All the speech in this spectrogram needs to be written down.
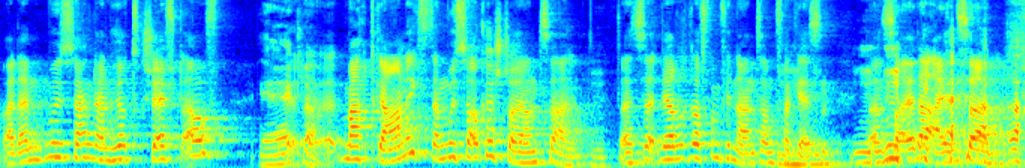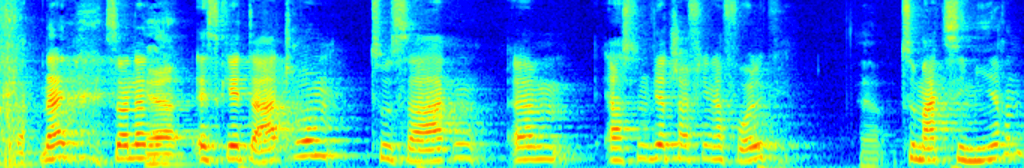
weil dann muss ich sagen, dann hört das Geschäft auf, Ja, klar. äh, macht gar nichts, dann muss ihr auch keine Steuern zahlen. Das werdet ihr vom Finanzamt vergessen, dann seid ihr einsam. Nein, sondern Mhm. Ja. es geht darum zu sagen, ähm, erst einen wirtschaftlichen Erfolg Ja. zu maximieren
